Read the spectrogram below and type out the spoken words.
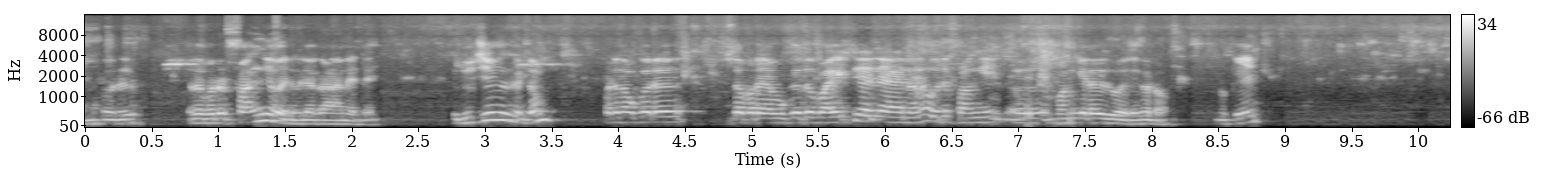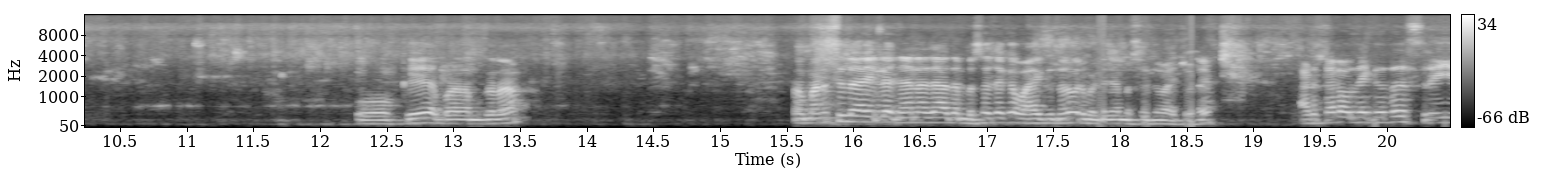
നമുക്കൊരു എന്താ പറയുക ഭംഗി വരില്ല കാണാനായിട്ട്. രുചിയൊക്കെ കിട്ടും. പക്ഷെ നമുക്കൊരു എന്താ പറയാ നമുക്കിത് വൈറ്റ് തന്നെ ആയതാണ് ഒരു ഭംഗി ഭംഗിയുടെ ഇത് വരും കേട്ടോ. ഓക്കെ ഓക്കെ അപ്പൊ നമുക്കതാ. അപ്പൊ മനസ്സിലായില്ല. ഞാൻ അത് മെസ്സേജ് ഒക്കെ വായിക്കുന്നത് ഒരു മിനിറ്റ് ഞാൻ മെസ്സേജ് വായിച്ചോട്ടെ. അടുത്ത വന്നിരിക്കുന്നത് ശ്രീ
